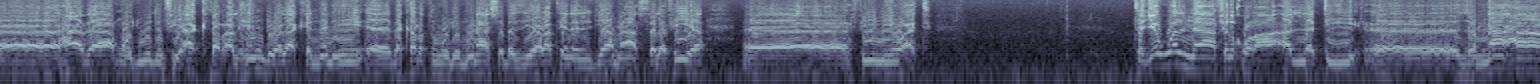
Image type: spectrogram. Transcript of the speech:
وهذا موجود في أكثر الهند ولكنني آه، ذكرته لمناسبة زيارتنا للجامعة السلفية آه، في ميوات. تجولنا في القرى التي آه، زرناها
